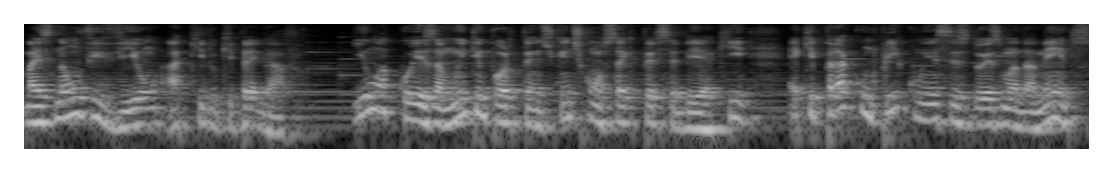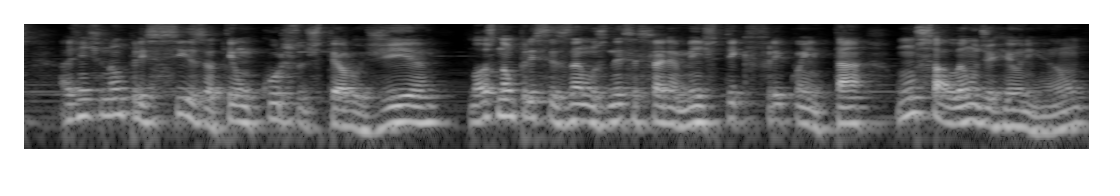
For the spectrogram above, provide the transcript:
mas não viviam aquilo que pregavam. E uma coisa muito importante que a gente consegue perceber aqui é que para cumprir com esses dois mandamentos, a gente não precisa ter um curso de teologia, nós não precisamos necessariamente ter que frequentar um salão de reunião,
